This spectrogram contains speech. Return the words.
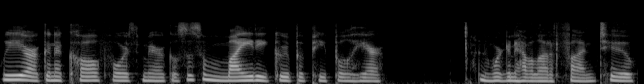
We are going to call forth miracles. This is a mighty group of people here. And we're going to have a lot of fun too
